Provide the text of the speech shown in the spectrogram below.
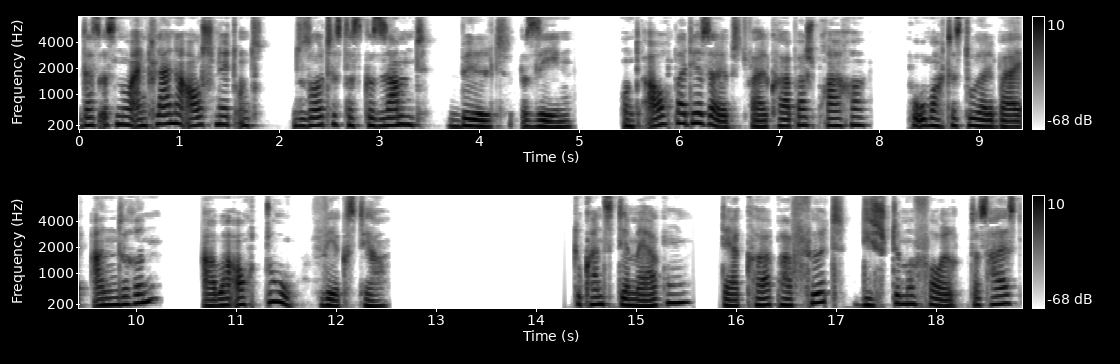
Das ist nur ein kleiner Ausschnitt und du solltest das Gesamtbild sehen. Und auch bei dir selbst, weil Körpersprache beobachtest du ja bei anderen, aber auch du wirkst ja. Du kannst dir merken, der Körper führt, die Stimme folgt. Das heißt,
